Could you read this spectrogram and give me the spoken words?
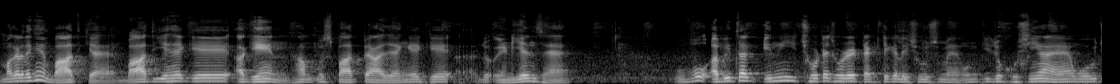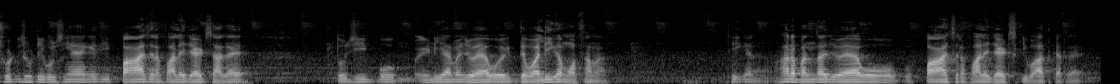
मगर देखें, बात क्या है? बात यह है कि अगेन हम उस बात पे आ जाएँगे कि जो इंडियंस हैं, वो अभी तक इन्हीं छोटे छोटे टेक्टिकल इश्यूज़ में, उनकी जो खुशियाँ हैं, वो भी छोटी छोटी खुशियाँ हैं कि जी, पाँच रफाले जेट्स आ गए। तो जी, वो इंडिया में जो है, वो एक दिवाली का मौसम है। ठीक है ना? हर बंदा जो है, वो पाँच रफाले जेट्स की बात कर रहा है।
